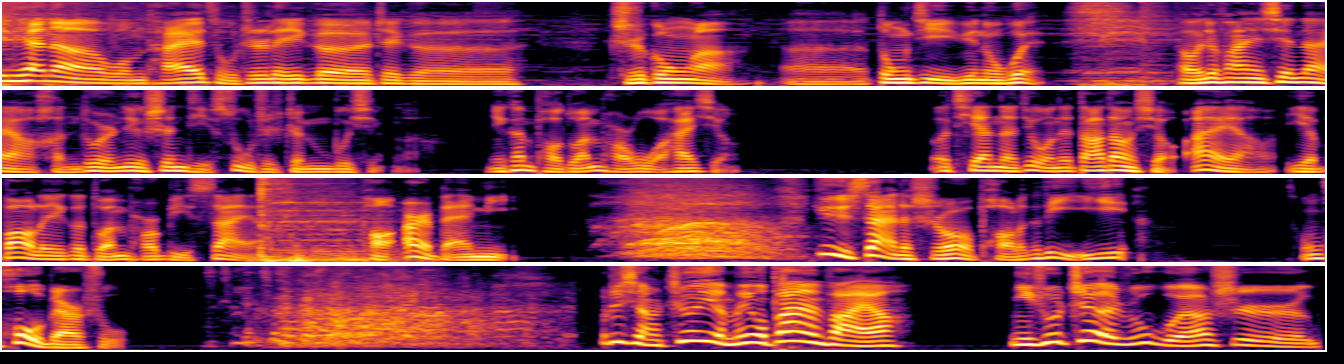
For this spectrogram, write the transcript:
今天呢，我们台组织了一个这个职工啊，呃，冬季运动会，我就发现现在啊，很多人这个身体素质真不行啊。你看跑短跑我还行，我天哪，就我那搭档小爱呀，也报了一个短跑比赛啊，跑二百米，预赛的时候跑了个第一，从后边数，我就想这也没有办法呀。你说这如果要是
